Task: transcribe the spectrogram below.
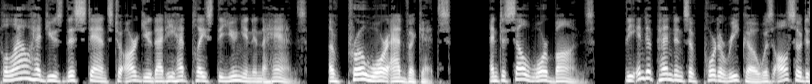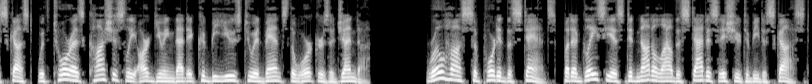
Palau had used this stance to argue that he had placed the Union in the hands of pro-war advocates and to sell war bonds. The independence of Puerto Rico was also discussed, with Torres cautiously arguing that it could be used to advance the workers' agenda. Rojas supported the stance, but Iglesias did not allow the status issue to be discussed.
